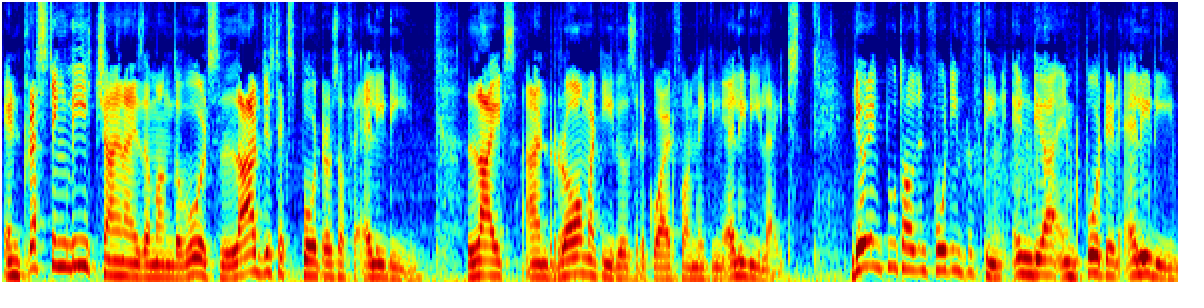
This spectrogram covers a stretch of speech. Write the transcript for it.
Interestingly, China is among the world's largest exporters of LED lights and raw materials required for making LED lights. During 2014-15, India imported LED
